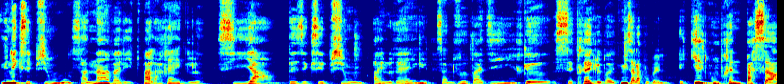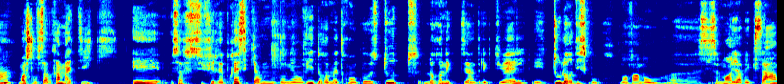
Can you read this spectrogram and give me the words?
une exception, ça n'invalide pas la règle. S'il y a des exceptions à une règle, ça ne veut pas dire que cette règle doit être mise à la poubelle. Et qu'ils comprennent pas ça, moi je trouve ça dramatique. Et ça suffirait presque à nous donner envie de remettre en cause toute leur honnêteté intellectuelle et tout leur discours. Mais enfin bon, euh, si seulement il y avait que ça,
